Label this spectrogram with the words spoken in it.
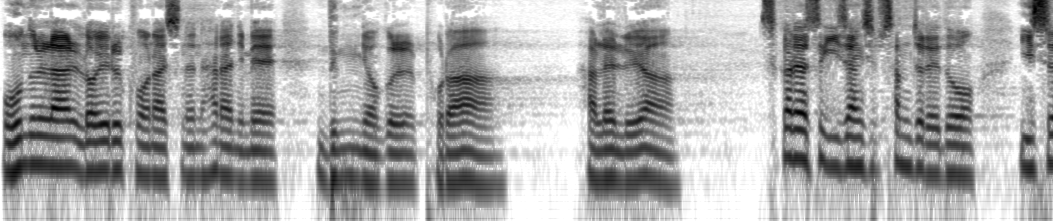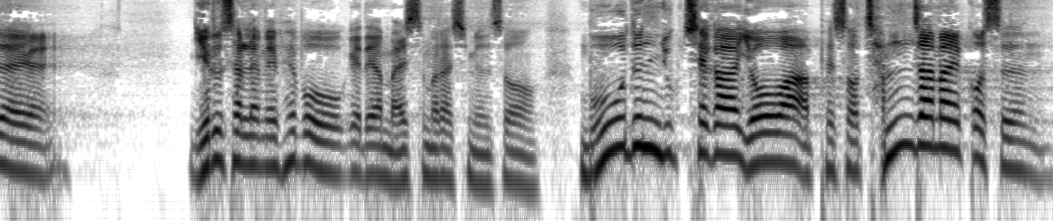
오늘날 너희를 구원하시는 하나님의 능력을 보라. 할렐루야. 스가랴스 2장 13절에도 이스라엘 예루살렘의 회복에 대한 말씀을 하시면서 모든 육체가 여호와 앞에서 잠잠할 것은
